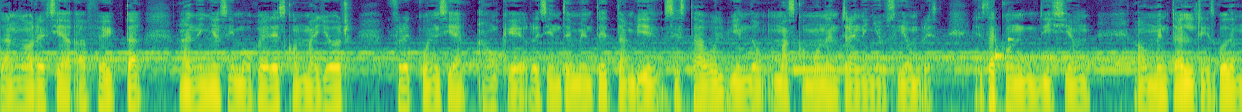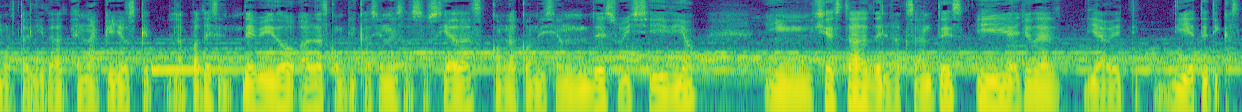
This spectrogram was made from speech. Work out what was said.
La anorexia afecta a niñas y mujeres con mayor frecuencia, aunque recientemente también se está volviendo más común entre niños y hombres. Esta condición aumenta el riesgo de mortalidad en aquellos que la padecen debido a las complicaciones asociadas con la condición de suicidio, ingesta de laxantes y ayudas dietéticas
